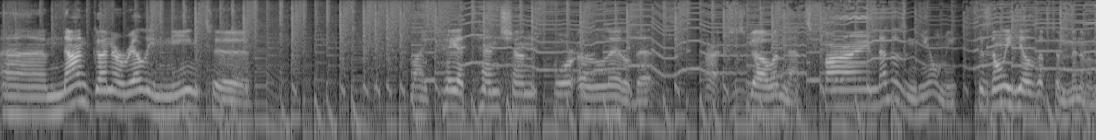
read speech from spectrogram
Um, not gonna really need to, like, pay attention for a little bit. Alright, just going, that's fine. That doesn't heal me, because it only heals up to minimum.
